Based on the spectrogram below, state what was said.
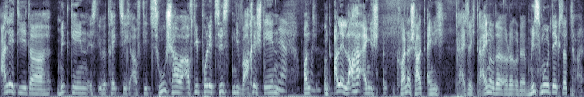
alle, die da mitgehen, es überträgt sich auf die Zuschauer, auf die Polizisten, die Wache stehen. Ja, und, und alle lachen eigentlich, keiner schaut eigentlich kreislich drein oder, oder, oder missmutig, sondern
